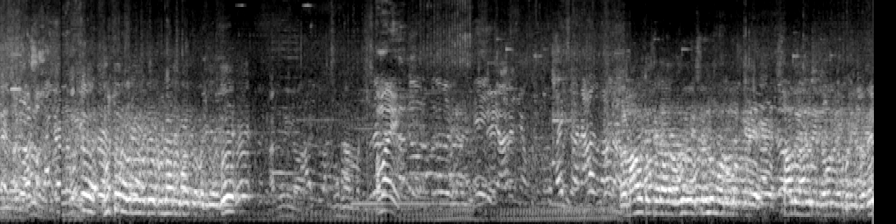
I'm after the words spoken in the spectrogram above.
முத்து அவர்களுக்கு பொன்னாடை கொடுக்கப்படுகிறது மாவட்ட செயலாளர் ஊழிய செல்லும் ஒருவருக்கு சால்வை அணிவித்து கௌரவிக்கப்படுகிறது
